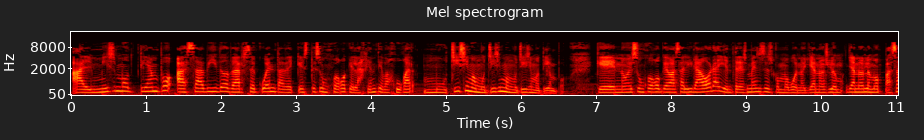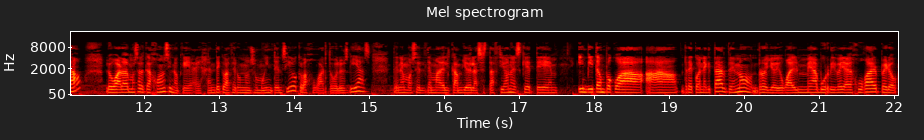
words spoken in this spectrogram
al mismo tiempo ha sabido darse cuenta de que este es un juego que la gente va a jugar muchísimo, muchísimo, muchísimo tiempo. Que no es un juego que va a salir ahora y en tres meses es como, bueno, ya nos lo, ya nos lo hemos pasado, lo guardamos al cajón, sino que hay gente que va a hacer un uso muy intensivo, que va a jugar todos los días. Tenemos el tema del cambio de las estaciones que te invita un poco a, a reconectarte, ¿no? Rollo, igual me he aburrido ya de jugar, pero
